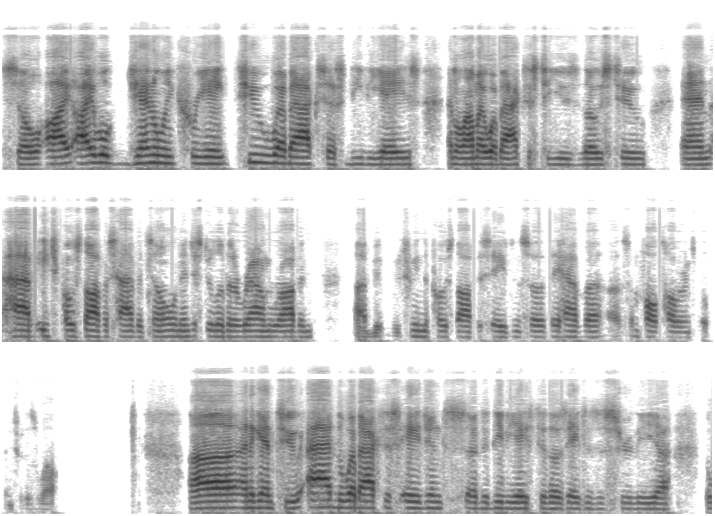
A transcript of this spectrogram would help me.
So I, I will generally create two web access DVAs and allow my web access to use those two and have each post office have its own and just do a little bit of round robin uh, between the post office agents so that they have uh, uh, some fault tolerance built into it as well. Uh, and again, to add the web access agents, uh, the DVAs to those agents is through the, uh, the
